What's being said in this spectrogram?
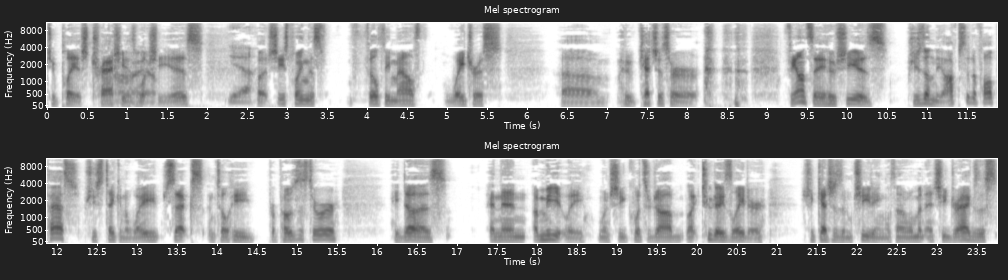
to play as trashy Oh, as what yeah. she is. Yeah. But she's playing this filthy mouth waitress um, who catches her fiance, who she is. She's done the opposite of Hall Pass. She's taken away sex until he proposes to her, he does, and then immediately when she quits her job, like two days later, she catches him cheating with another woman, and she drags this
